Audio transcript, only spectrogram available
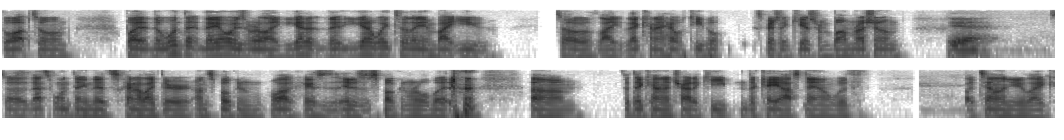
go up to them. But the one thing they always were like, you gotta the, you gotta wait till they invite you. So like that kind of helps keep, especially kids from bum rushing them. yeah. So that's one thing that's kind of like their unspoken. Well, I guess it is a spoken rule, but um, that they kind of try to keep the chaos down with, like telling you, like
